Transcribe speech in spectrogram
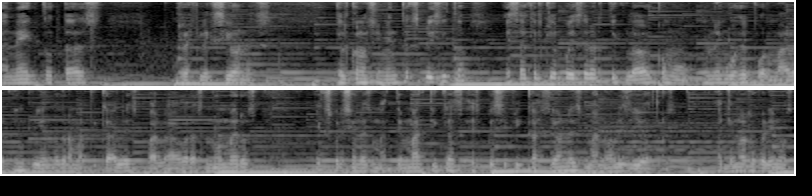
anécdotas, reflexiones. El conocimiento explícito es aquel que puede ser articulado como un lenguaje formal incluyendo gramaticales, palabras, números, expresiones matemáticas, especificaciones, manuales y otros. ¿A qué nos referimos?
